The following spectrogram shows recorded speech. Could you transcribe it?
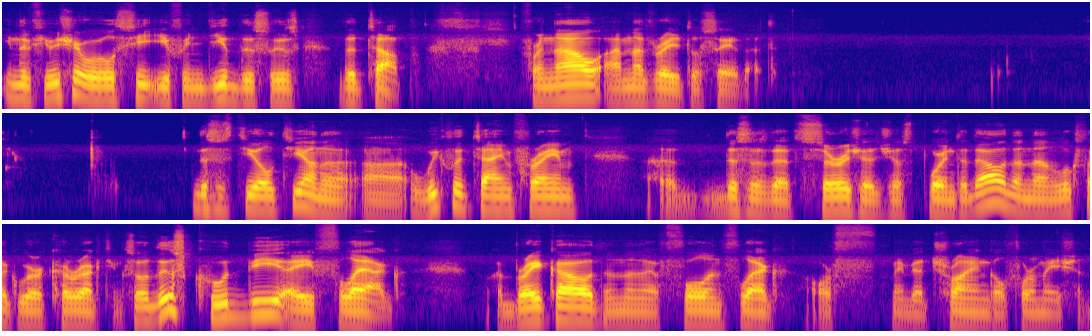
in the future we will see if indeed this is the top. For now, I'm not ready to say that. This is TLT on a uh, weekly time frame. Uh, this is that surge I just pointed out, and then looks like we're correcting. So this could be a flag a breakout and then a fallen flag or maybe a triangle formation.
